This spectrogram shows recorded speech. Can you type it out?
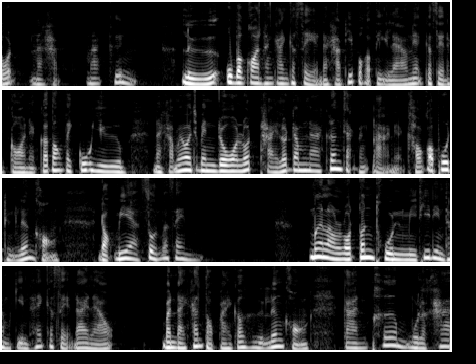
ลดนะครับมากขึ้น หรืออุปกรณ์ทางการเกษตรนะครับ ที่ปกติแล้วเนี่ยเกษตรกรเนี่ยก็ต้องไปกู้ยืมนะครับ ไม่ว่าจะเป็นโดรนรถไถรถดำนาเครื่องจักรต่างๆเนี่ยเขาก็พูดถึงเรื่องของดอกเบี้ยศูนย์เปอร์เซ็นต์เมื่อเราลดต้นทุนมีที่ดินทำกินให้เกษตรได้แล้ว บันไดขั้นต่อไปก็คือเรื่องของการเพิ่มมูลค่า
